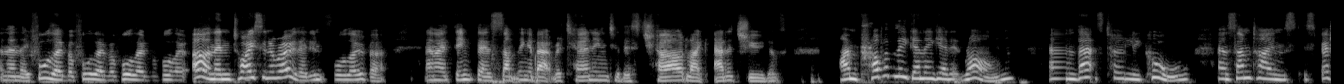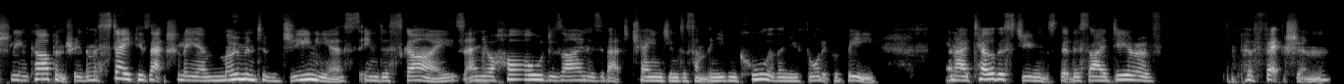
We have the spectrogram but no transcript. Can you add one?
and then they fall over, fall over, fall over, fall over. Oh, and then twice in a row they didn't fall over. And I think there's something about returning to this childlike attitude of, I'm probably going to get it wrong. And that's totally cool. And sometimes, especially in carpentry, the mistake is actually a moment of genius in disguise, and your whole design is about to change into something even cooler than you thought it could be. And I tell the students that this idea of perfection,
